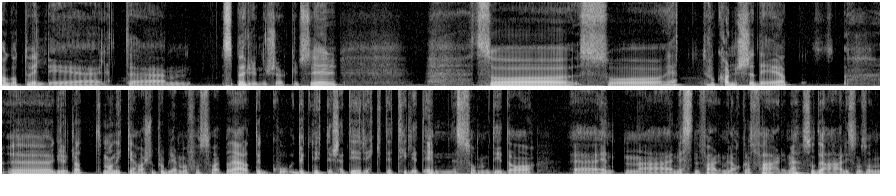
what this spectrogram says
har gått veldig lett. Spørreundersøkelser så, så jeg tror kanskje det at Uh, grunnen til at man ikke har så problemer med å få svar på det, er at det, går, det knytter seg direkte til et emne som de da uh, enten er nesten ferdig med eller akkurat ferdig med. Så det er liksom sånn,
